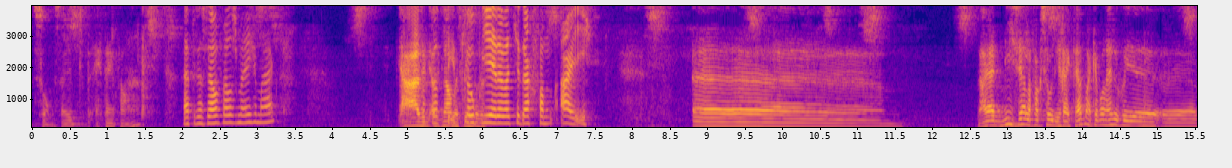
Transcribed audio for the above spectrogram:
soms. Dat je echt denkt van, hè? Heb je daar zelf wel eens meegemaakt? Ja, als ik, als dat ik nou iets kopieerde wat je dacht van, ai. Uh, nou ja, niet zelf ik zo direct heb, maar ik heb wel een hele goede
